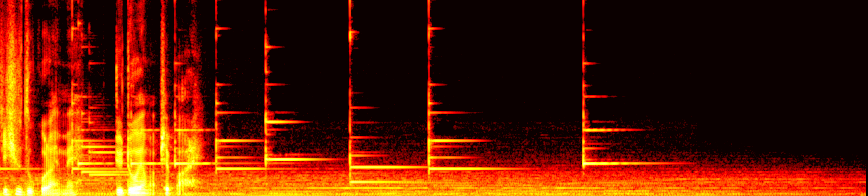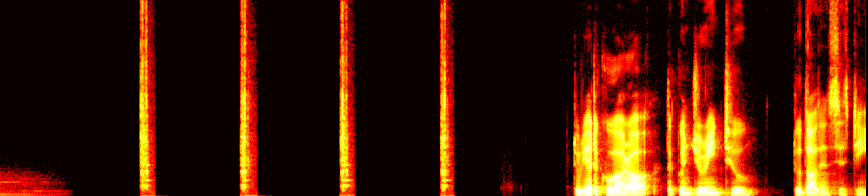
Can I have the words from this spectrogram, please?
ကြည့်ရှုသူကိုယ်တိုင်ပဲတူတိုးရမှာဖြစ်ပါတယ် ဒုတိယတစ်ခုကတော့ The Conjuring 2 2016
